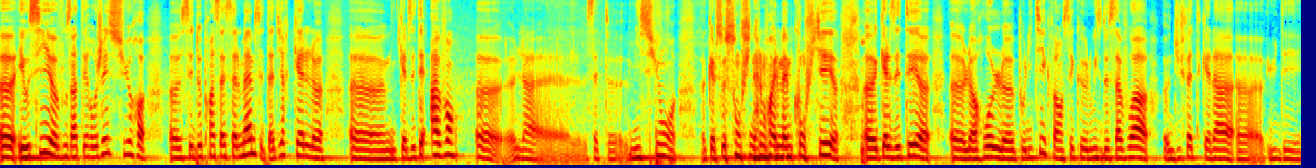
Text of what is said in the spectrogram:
et aussi vous interroger sur ces deux princesses elles-mêmes, c'est-à-dire quelles étaient avant euh, cette euh, mission euh, qu'elles se sont finalement elles-mêmes confiées, quels étaient euh, euh, leur rôle euh, politique. Enfin, on sait que Louise de Savoie, du fait qu'elle a eu des,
